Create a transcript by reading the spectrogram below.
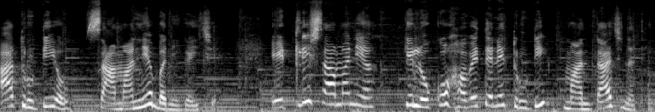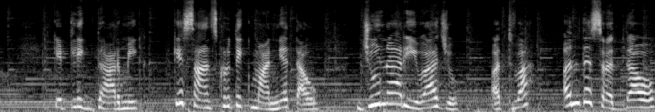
આ ત્રુટીઓ સામાન્ય બની ગઈ છે. એટલી સામાન્ય કે લોકો હવે તેને ત્રુટી માનતા જ નથી. કેટલીક ધાર્મિક કે સાંસ્કૃતિક માન્યતાઓ, જૂના રિવાજો અથવા અંધશ્રદ્ધાઓ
